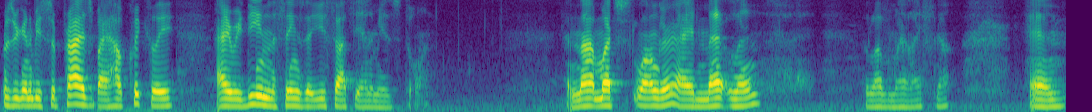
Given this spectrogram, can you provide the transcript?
was, You're going to be surprised by how quickly I redeem the things that you thought the enemy had stolen. And not much longer, I met Lynn, the love of my life now. And,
